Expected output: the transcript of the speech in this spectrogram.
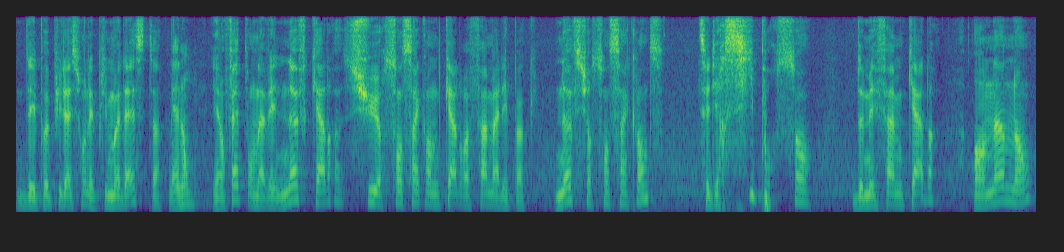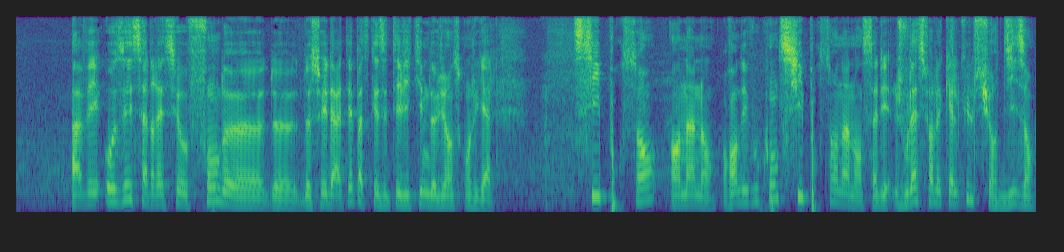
des populations les plus modestes. Mais non. Et en fait, on avait 9 cadres sur 150 cadres femmes à l'époque. 9 sur 150, c'est-à-dire 6% de mes femmes cadres, en un an, avaient osé s'adresser au fonds de, de solidarité parce qu'elles étaient victimes de violences conjugales. 6% en un an. Rendez-vous compte, 6% en un an. Je vous laisse faire le calcul sur 10 ans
